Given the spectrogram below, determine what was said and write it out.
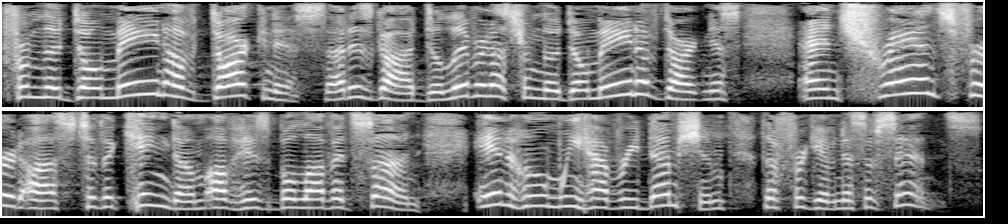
from the domain of darkness, that is God, delivered us from the domain of darkness and transferred us to the kingdom of his beloved Son, in whom we have redemption, the forgiveness of sins.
